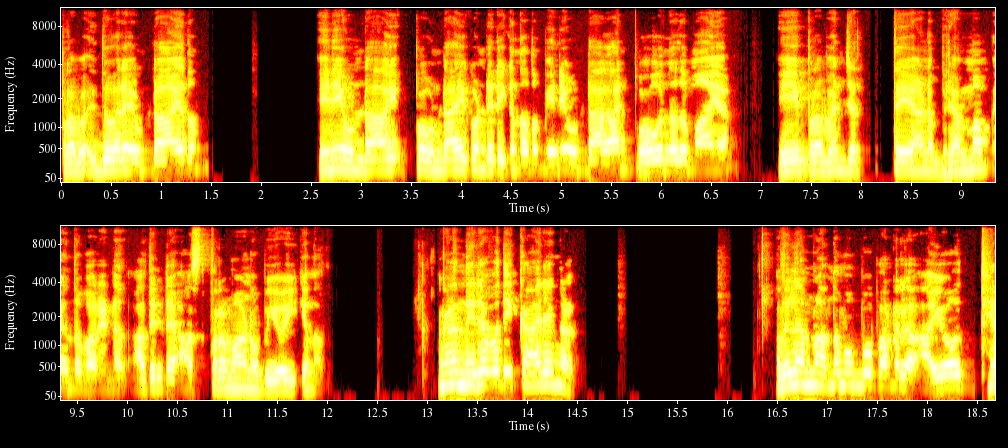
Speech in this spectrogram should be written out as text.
പ്രപ ഇതുവരെ ഉണ്ടായതും ഇനി ഉണ്ടായി ഇപ്പൊ ഉണ്ടായിക്കൊണ്ടിരിക്കുന്നതും ഇനി ഉണ്ടാകാൻ പോകുന്നതുമായ ഈ പ്രപഞ്ചത്തെയാണ് ബ്രഹ്മം എന്ന് പറയുന്നത്. അതിന്റെ അസ്ത്രമാണ് ഉപയോഗിക്കുന്നത്. അങ്ങനെ നിരവധി കാര്യങ്ങൾ. അതിൽ നമ്മൾ അന്ന് മുമ്പ് പറഞ്ഞല്ലോ അയോധ്യ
